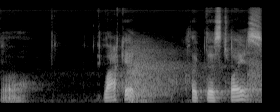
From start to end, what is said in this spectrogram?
We'll lock it, click this twice.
